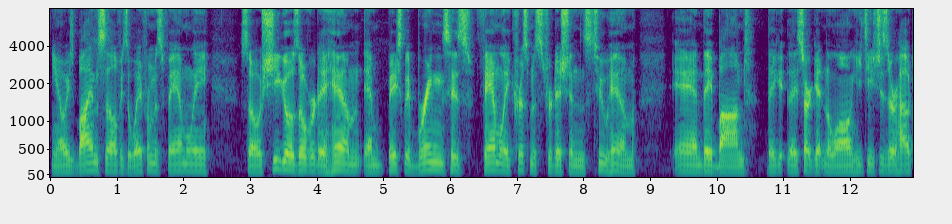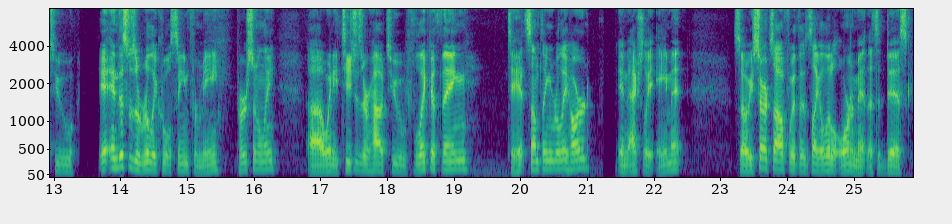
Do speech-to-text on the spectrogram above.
You know, he's by himself. He's away from his family. So she goes over to him and basically brings his family Christmas traditions to him, and they bond. They they start getting along. He teaches her how to, and this was a really cool scene for me personally, uh, when he teaches her how to flick a thing to hit something really hard and actually aim it. So he starts off with it's like a little ornament that's a disc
